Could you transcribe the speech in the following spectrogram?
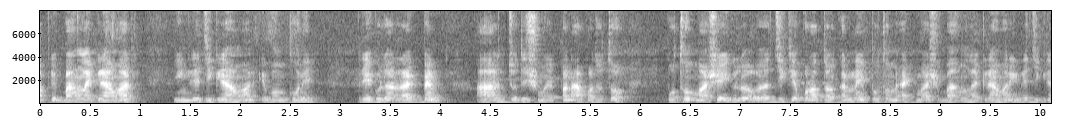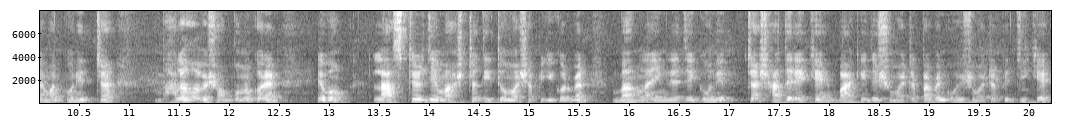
আপনি বাংলা গ্রামার ইংরেজি গ্রামার এবং গণিত রেগুলার রাখবেন। আর যদি সময় পান, আপাতত প্রথম মাসে এগুলো জিকে পড়ার দরকার নেই। প্রথম এক মাস বাংলা গ্রামার ইংরেজি গ্রামার গণিতটা ভালোভাবে সম্পন্ন করেন। এবং লাস্টের যে মাসটা, দ্বিতীয় মাসে আপনি কী করবেন? বাংলা, ইংরেজি, গণিতটা সাথে রেখে বাকি যে সময়টা পাবেন, ওই সময়টা আপনি জিকে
